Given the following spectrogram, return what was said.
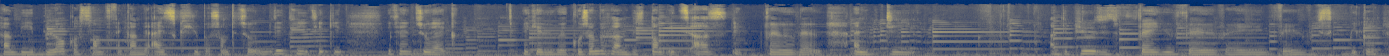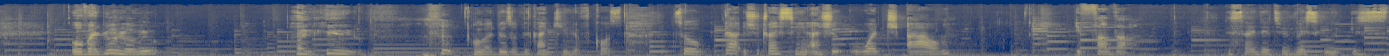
can be block or something, can be ice cube or something. So immediately you take it, you tend to like make everywhere cool. Some people can be storm. It has a very very and the and the pills is very very very very risky because overdose of you can kill you. overdose of it can kill you, of course. So yeah, you should try seeing and should watch how the father decided to rescue his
